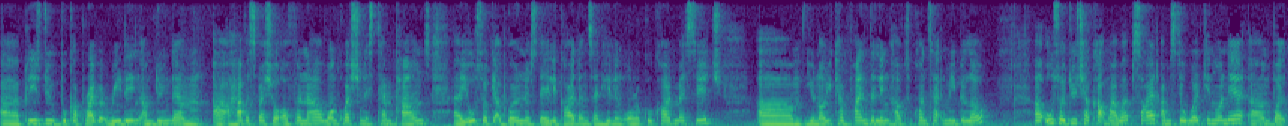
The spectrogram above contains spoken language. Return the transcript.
uh, please do book a private reading. I'm doing them. Uh, I have a special offer now. One question is ten pounds. Uh, you also get a bonus daily guidance and healing oracle card message. Um, you know you can find the link how to contact me below. Uh, also, do check out my website. I'm still working on it, um, but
